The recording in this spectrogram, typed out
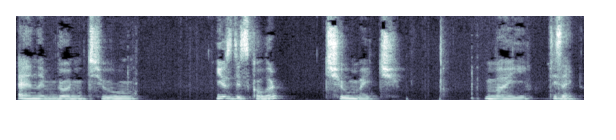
and I'm going to use this color to match my design.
